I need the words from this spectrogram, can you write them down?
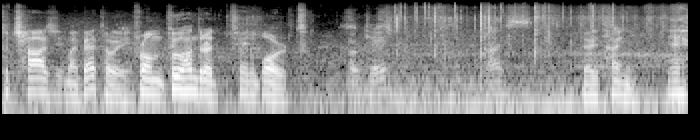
to charge my battery from 220 volt. Okay. Nice. Very tiny. Yeah.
